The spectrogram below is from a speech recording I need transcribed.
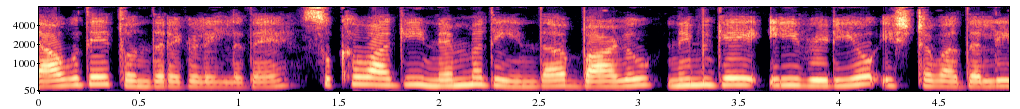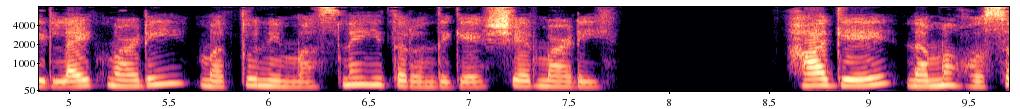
ಯಾವುದೇ ತೊಂದರೆಗಳಿಲ್ಲದೆ ಸುಖವಾಗಿ ನೆಮ್ಮದಿಯಿಂದ ಬಾಳು. ನಿಮಗೆ ಈ ವಿಡಿಯೋ ಇಷ್ಟವಾದಲ್ಲಿ ಲೈಕ್ ಮಾಡಿ ಮತ್ತು ನಿಮ್ಮ ಸ್ನೇಹಿತರೊಂದಿಗೆ ಶೇರ್ ಮಾಡಿ. ಹಾಗೆಯೇ ನಮ್ಮ ಹೊಸ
